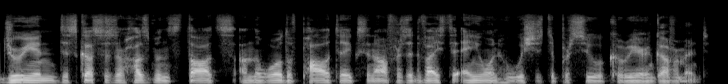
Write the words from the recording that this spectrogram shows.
Druyan discusses her husband's thoughts on the world of politics and offers advice to anyone who wishes to pursue a career in government.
